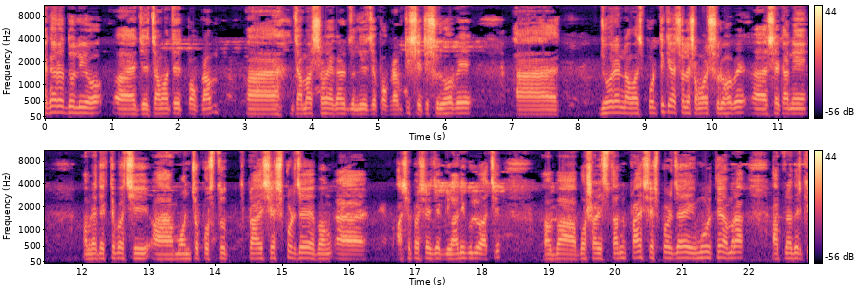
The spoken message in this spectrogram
এগারো দলীয় যে জামাতের প্রোগ্রাম জামাত সহ এগারো দলীয় যে প্রোগ্রামটি সেটি শুরু হবে জোহরের নামাজ পড়তে কি আসলে সময় শুরু হবে সেখানে আমরা দেখতে পাচ্ছি মঞ্চ প্রস্তুত প্রায় শেষ পর্যায়ে এবং আশেপাশে যে গ্যালারিগুলো আছে বা বসার স্থান প্রায় শেষ পর্যায়ে এই মুহূর্তে আমরা আপনাদেরকে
